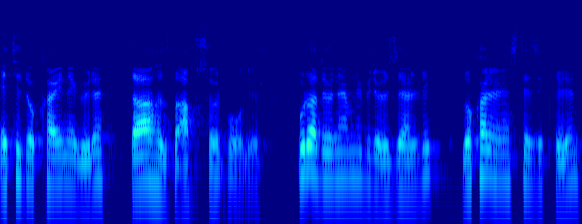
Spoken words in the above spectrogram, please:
etidokaine göre daha hızlı absorbe oluyor. Burada önemli bir özellik lokal anesteziklerin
